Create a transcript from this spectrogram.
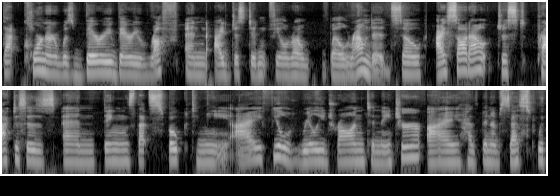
that corner was very, very rough, and I just didn't feel well rounded. So I sought out just practices and things that spoke to me. I feel really drawn to nature. I have been obsessed with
